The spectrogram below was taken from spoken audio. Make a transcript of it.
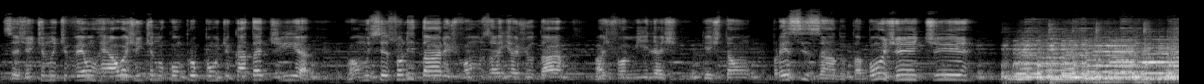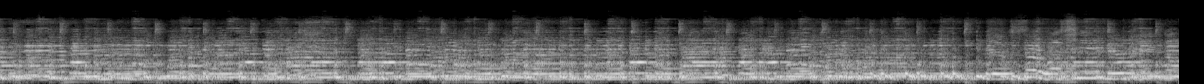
Se a gente não tiver um real, a gente não compra o pão de cada dia. Vamos ser solidários, vamos aí ajudar as famílias que estão precisando, tá bom, gente? Eu sou assim, meu bem, não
